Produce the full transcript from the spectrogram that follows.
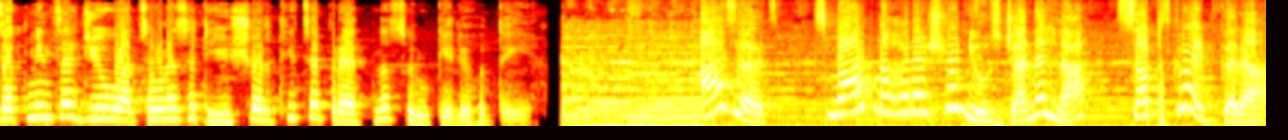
जखमींचा जीव वाचवण्यासाठी शर्थीचे प्रयत्न सुरू केले होते. आजच स्मार्ट महाराष्ट्र न्यूज चॅनलला सबस्क्राईब करा.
